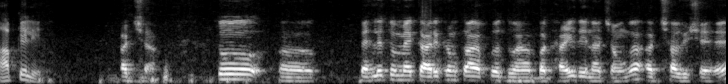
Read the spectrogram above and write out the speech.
आपके लिए। अच्छा तो आ, पहले तो मैं कार्यक्रम का आपको बधाई देना चाहूँगा। अच्छा विषय है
